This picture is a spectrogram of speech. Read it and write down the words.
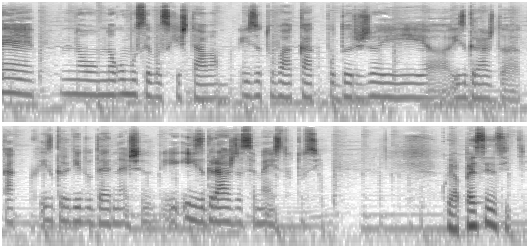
въобще много, много му се възхищавам и за това как поддържа и а, изгражда, как изгради до ден днешен и, и изгражда семейството си. Коя песен си ти?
